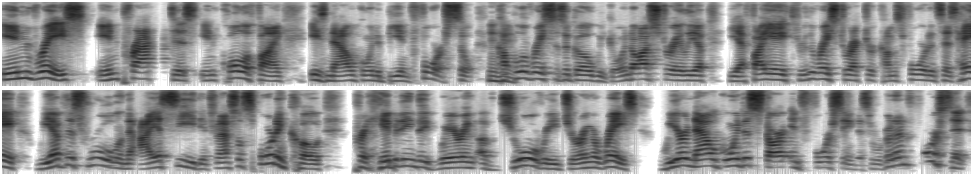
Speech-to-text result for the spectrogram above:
in race, in practice, in qualifying is now going to be enforced. So mm-hmm. a couple of races ago, we go into Australia. The FIA, through the race director, comes forward and says, Hey, we have this rule in the ISC, the International Sporting Code, prohibiting the wearing of jewelry during a race. We are now going to start enforcing this. And we're going to enforce it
